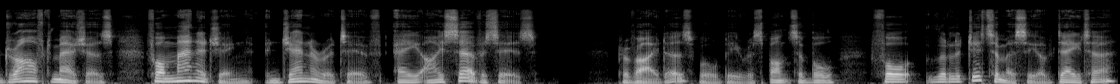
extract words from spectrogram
draft measures for managing generative AI services. Providers will be responsible for the legitimacy of data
